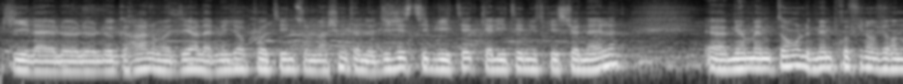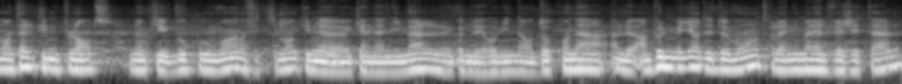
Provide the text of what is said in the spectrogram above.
qui est le, le, le, Graal, on va dire, la meilleure protéine sur le marché en termes de digestibilité, de qualité nutritionnelle. Euh, mais en même temps le même profil environnemental qu'une plante, donc qui est beaucoup moins effectivement mm. qu'un animal comme des ruminants. Donc on a un peu le meilleur des deux mondes entre l'animal et le végétal.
